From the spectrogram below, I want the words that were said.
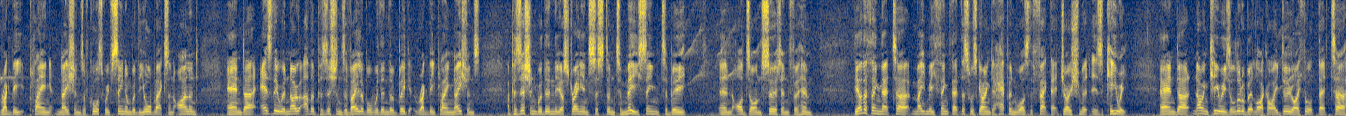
rugby playing nations. Of course, we've seen him with the All Blacks in Ireland, and uh, as there were no other positions available within the big rugby playing nations, a position within the Australian system to me seemed to be an odds on certain for him. The other thing that uh, made me think that this was going to happen was the fact that Joe Schmidt is a Kiwi. And uh, knowing Kiwis a little bit like I do, I thought that uh,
